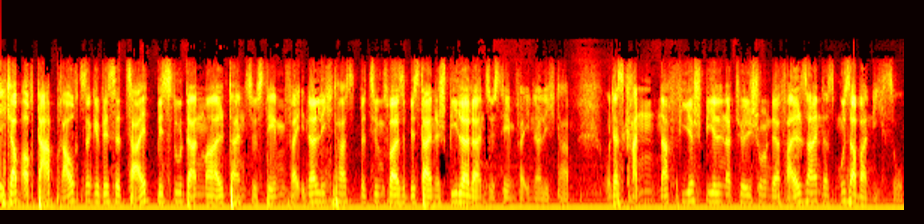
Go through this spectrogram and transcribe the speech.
ich glaube, auch da braucht es eine gewisse Zeit, bis du dann mal dein System verinnerlicht hast, beziehungsweise bis deine Spieler dein System verinnerlicht haben. Und das kann nach vier Spielen natürlich schon der Fall sein, das muss aber nicht so.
